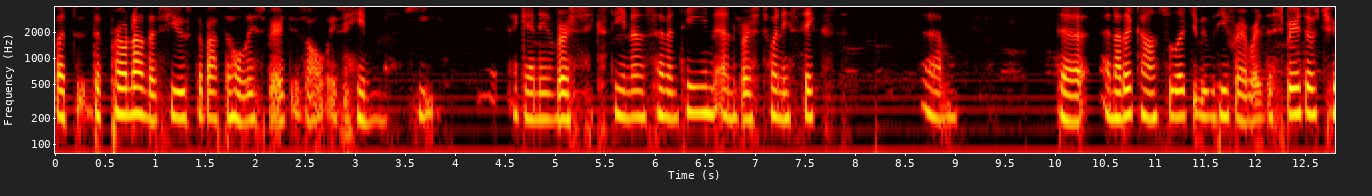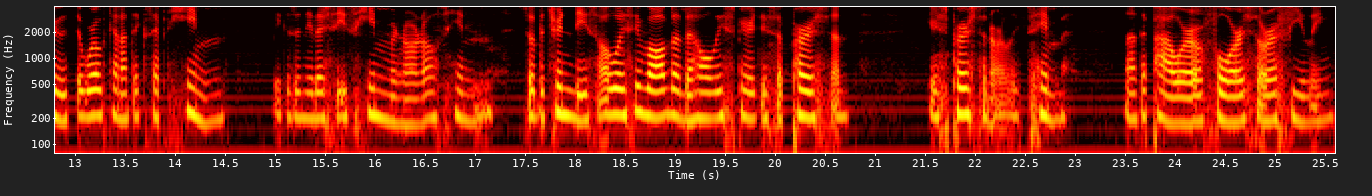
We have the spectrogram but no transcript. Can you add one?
But the pronoun that's used about the Holy Spirit is always Him, He. Again, in verse 16 and 17 and verse 26, um, the another counselor to be with you forever, the Spirit of truth. The world cannot accept Him because it neither sees Him nor knows Him. So the Trinity is always involved, and the Holy Spirit is a person. Here's personal, it's Him, not a power or force or a feeling,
